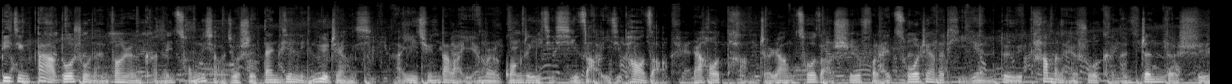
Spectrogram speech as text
毕竟大多数南方人可能从小就是单间淋浴这样洗啊，一群大老爷们儿光着一起洗澡，一起泡澡，然后躺着让搓澡师傅来搓，这样的体验对于他们来说，可能真的是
